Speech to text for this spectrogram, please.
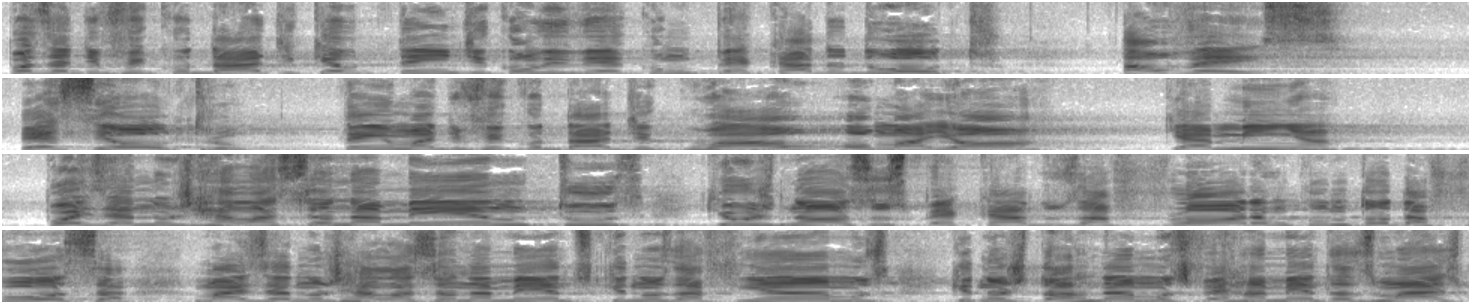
Pois a dificuldade que eu tenho de conviver com o pecado do outro, talvez esse outro tenha uma dificuldade igual ou maior que a minha. Pois é nos relacionamentos que os nossos pecados afloram com toda a força, mas é nos relacionamentos que nos afiamos, que nos tornamos ferramentas mais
